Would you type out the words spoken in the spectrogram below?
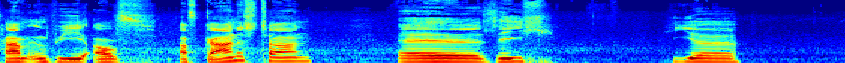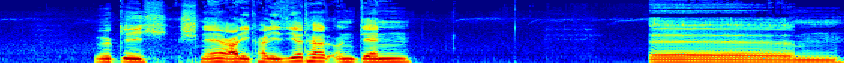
kam irgendwie auf Afghanistan, äh, sich hier wirklich schnell radikalisiert hat und dann ähm,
